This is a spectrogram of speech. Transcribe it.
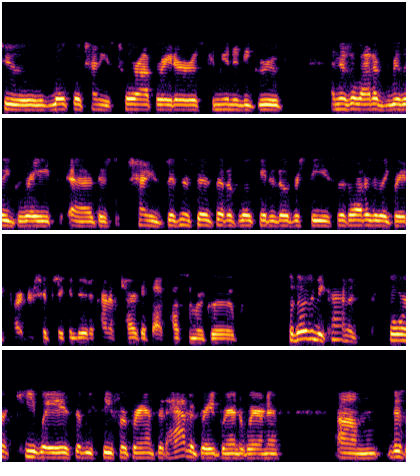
to local Chinese tour operators, community groups, and there's a lot of really great, uh, there's Chinese businesses that have located overseas. There's a lot of really great partnerships you can do to kind of target that customer group. So those would be kind of four key ways that we see for brands that have a great brand awareness. Um, there's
